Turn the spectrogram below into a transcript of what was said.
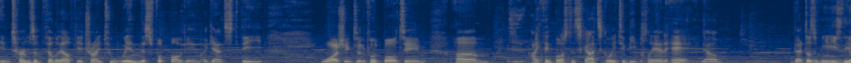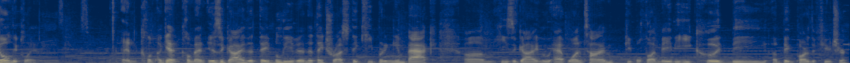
in terms of Philadelphia trying to win this football game against the Washington football team, um, I think Boston Scott's going to be plan A. Now, that doesn't mean he's the only plan. And again, Clement is a guy that they believe in, that they trust. They keep bringing him back. Um, he's a guy who, at one time, people thought maybe he could be a big part of the future.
